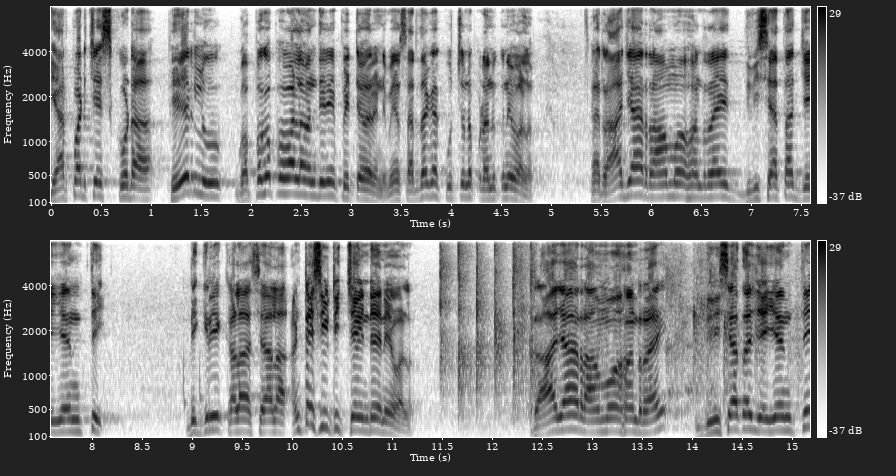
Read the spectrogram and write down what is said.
ఏర్పాటు చేసి కూడా పేర్లు గొప్ప గొప్ప వాళ్ళ పెట్టేవారండి. మేము సరదాగా కూర్చున్నప్పుడు అనుకునేవాళ్ళం. రాజా రామ్మోహన్ రాయ్ ద్విశత జయంతి డిగ్రీ కళాశాల అంటే సీట్ ఇచ్చేయండి అనేవాళ్ళం. రాజా రామ్మోహన్ రాయ్ ద్విశత జయంతి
